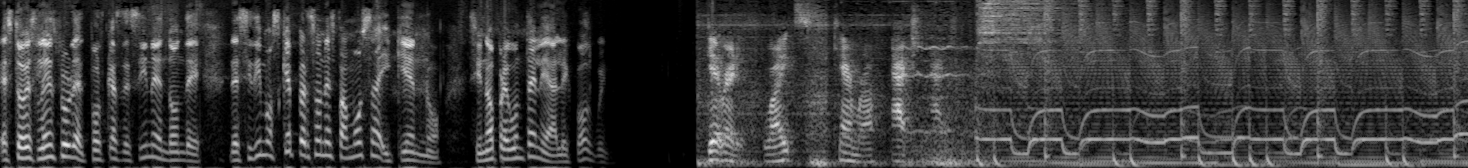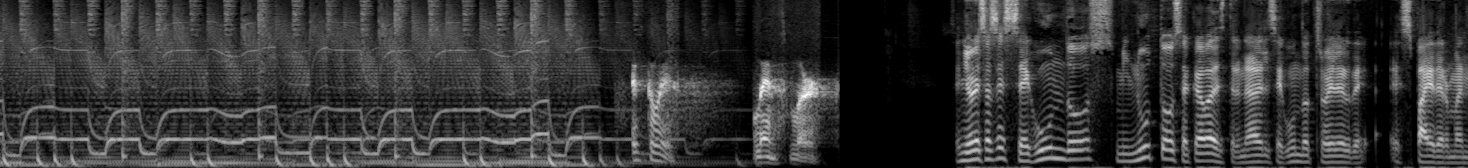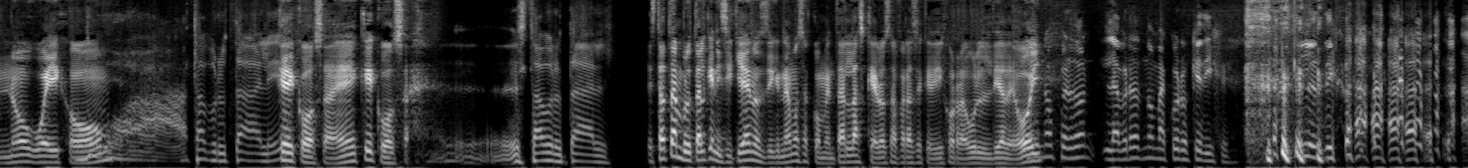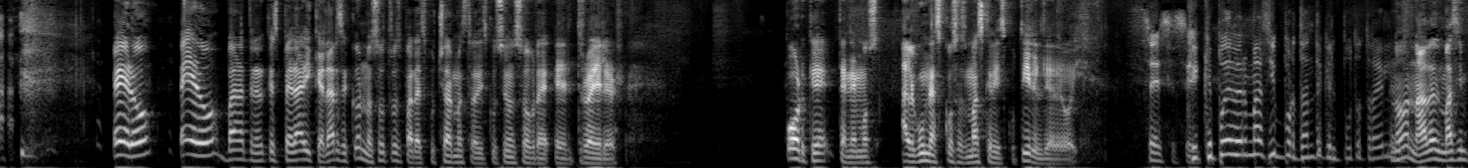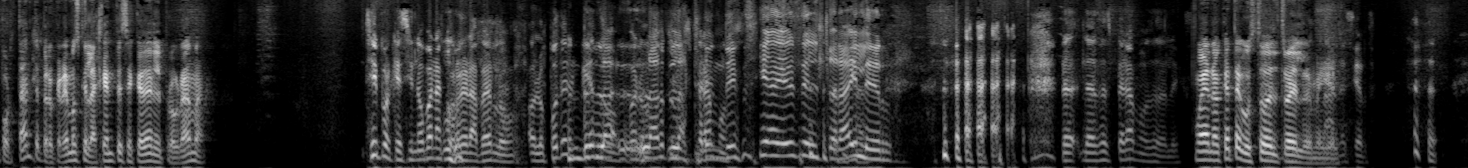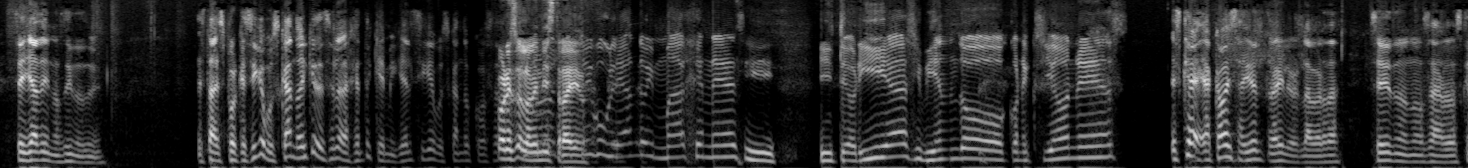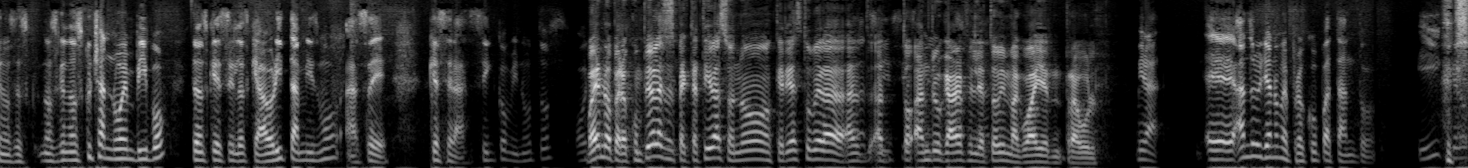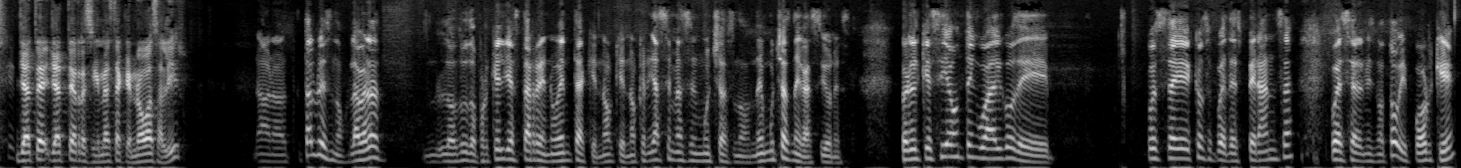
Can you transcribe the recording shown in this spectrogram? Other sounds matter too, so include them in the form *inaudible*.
Esto es Lensblur, el podcast de cine en donde decidimos qué persona es famosa y quién no. Si no, pregúntenle a Alec Baldwin. Get ready. Lights, camera, action, action. Esto es Lens Blur. Señores, hace segundos, minutos, se acaba de estrenar el segundo tráiler de Spider-Man No Way Home. Buah, está brutal, ¿eh? Qué cosa, ¿eh? Qué cosa. Eh, Está brutal. Está tan brutal que ni siquiera nos dignamos a comentar la asquerosa frase que dijo Raúl el día de hoy. No, perdón, la verdad no me acuerdo qué dije. *laughs* ¿Qué les digo? Pero, pero van a tener que esperar y quedarse con nosotros para escuchar nuestra discusión sobre el tráiler. Porque tenemos algunas cosas más que discutir el día de hoy. Sí, sí, sí. ¿Qué, qué puede ver más importante que el puto trailer? No, nada es más importante, pero queremos que la gente se quede en el programa. Sí, porque si no van a correr a verlo. O lo pueden ver. La, Bueno, la- nosotros la esperamos. tendencia es el tráiler. *laughs* Las esperamos, Alex. Bueno, ¿qué te gustó del tráiler, Ah, no Miguel? es cierto. *laughs* sí, ya dinos, dinos. dinos. Está, es porque sigue buscando. Hay que decirle a la gente que Miguel sigue buscando cosas. Por eso lo ven No, distraído. Estoy googleando imágenes y, y teorías y viendo conexiones. Es que acaba de salir el tráiler, la verdad. Sí, no, no, o sea, los que nos, los que nos escuchan no en vivo, tenemos que decirles que ahorita mismo, hace, ¿qué será? ¿Cinco minutos? ¿Ocho? Bueno, pero ¿cumplió las expectativas o no? ¿Querías tú ver a, a- Ah, sí, a sí, To- sí. Andrew Garfield y a Tobey Maguire, Raúl? Mira, eh, Andrew ya no me preocupa tanto. Y creo que... *laughs* ¿Ya te, ¿Ya te resignaste a que no va a salir? No, no, tal vez no. La verdad, lo dudo, porque él ya está renuente a que no, que no, que ya se me hacen muchas, no, de muchas negaciones. Pero el que sí aún tengo algo de, pues, de, ¿cómo se puede? De esperanza, puede ser el mismo Toby, porque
